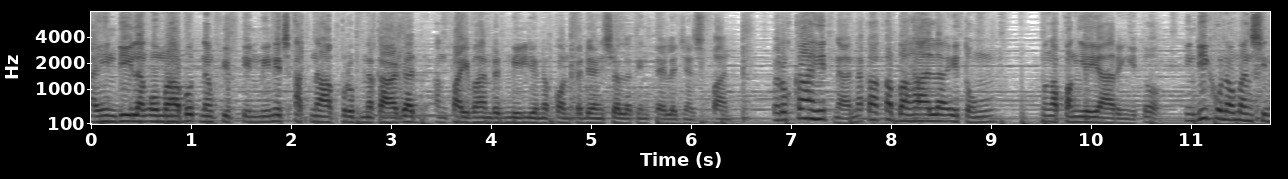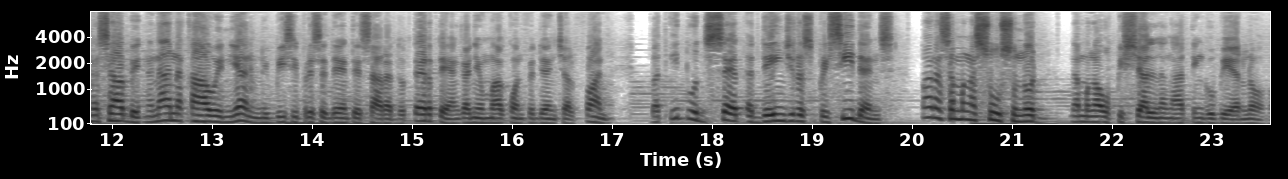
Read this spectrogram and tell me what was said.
ay hindi lang umabot ng 15 minutes at na-approve na kagad ang 500 million na confidential at intelligence fund. Pero kahit na nakakabahala itong mga pangyayaring ito. Hindi ko naman sinasabi na nanakawin yan ni Vice Presidente Sara Duterte ang kanyang mga confidential fund. But it would set a dangerous precedence para sa mga susunod na mga opisyal ng ating gobyerno.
